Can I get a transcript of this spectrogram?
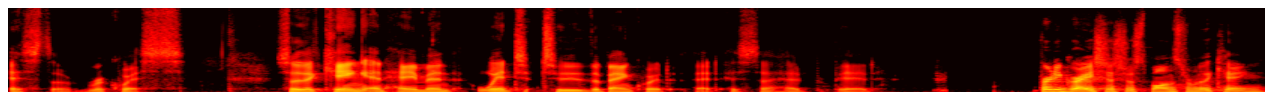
Esther requests. So the king and Haman went to the banquet that Esther had prepared. Pretty gracious response from the king.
